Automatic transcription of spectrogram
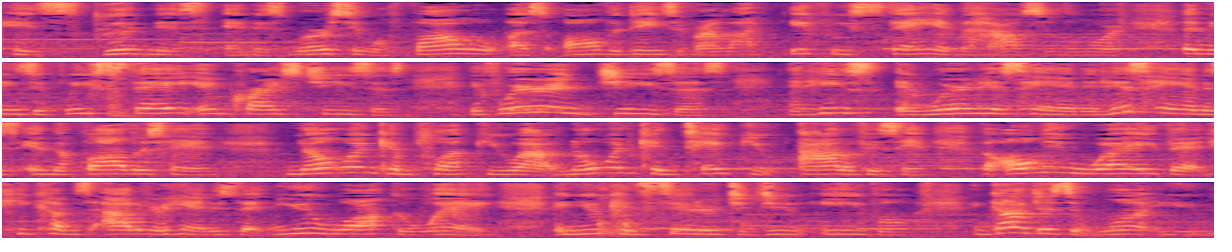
his goodness and his mercy will follow us all the days of our life if we stay in the house of the Lord. That means if we stay in Christ Jesus, if we're in Jesus and he's and we're in his hand and his hand is in the Father's hand, no one can pluck you out. No one can take you out of his hand. The only way that he comes out of your hand is that you walk away and you consider to do evil. And God doesn't want you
